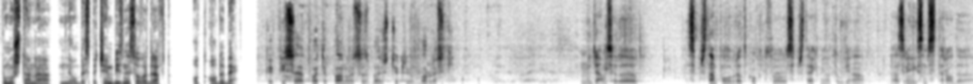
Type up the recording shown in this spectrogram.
помощта на необезпечен бизнес овердрафт от ОББ. Какви са твоите планове с бъдещето и отбор Левски? Надявам се да, да се представям по-добре, отколкото се представих миналата година. Аз винаги съм се старал да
